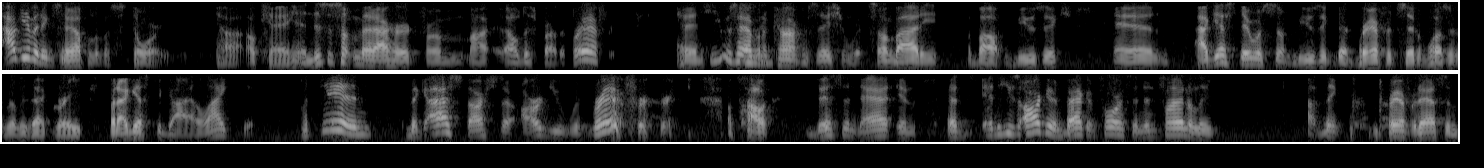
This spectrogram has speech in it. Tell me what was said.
I'll give an example of a story. Uh, okay, and this is something that I heard from my eldest brother Branford, and he was having Mm. a conversation with somebody about music, and I guess there was some music that Branford said wasn't really that great, but I guess the guy liked it. But then the guy starts to argue with Branford about this and that, and and, and he's arguing back and forth, and then finally, I think Branford asked him,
